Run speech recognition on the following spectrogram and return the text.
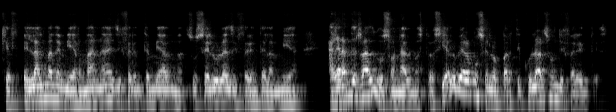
que el alma de mi hermana es diferente a mi alma, su célula es diferente a la mía. A grandes rasgos son almas, pero si ya lo viéramos en lo particular son diferentes.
